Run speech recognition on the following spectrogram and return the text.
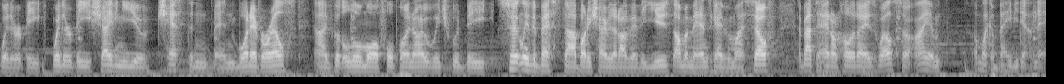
whether it be whether it be shaving your chest and, and whatever else. Uh, you've got the Lawnmower 4.0, which would be certainly the best uh, body shaver that I've ever used. I'm a manscaper myself, about to head on holiday as well, so I am I'm like a baby down there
